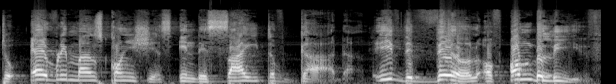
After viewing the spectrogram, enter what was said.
to every man's conscience in the sight of God. If the veil of unbelief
